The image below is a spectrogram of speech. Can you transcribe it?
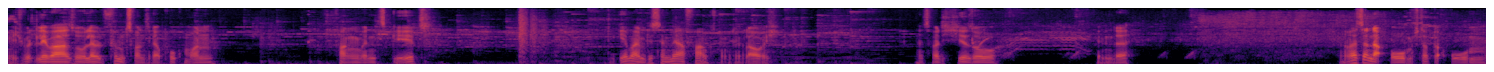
Ich würde lieber so Level 25er Pokémon fangen, wenn es geht. Die geben ein bisschen mehr Erfahrungspunkte, glaube ich. Jetzt, was ich hier so finde. Was ist denn da oben? Ich glaube, da oben.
